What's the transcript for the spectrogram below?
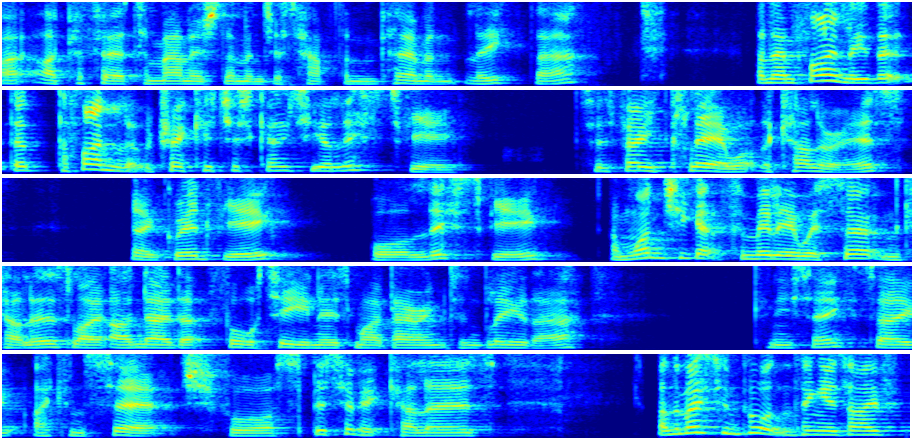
I, I prefer to manage them and just have them permanently there. And then finally, the, the, the, final little trick is just go to your list view. So it's very clear what the color is. Know, grid view or list view, and once you get familiar with certain colors, like I know that 14 is my Barrington blue there, can you see? So I can search for specific colors. And the most important thing is I've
